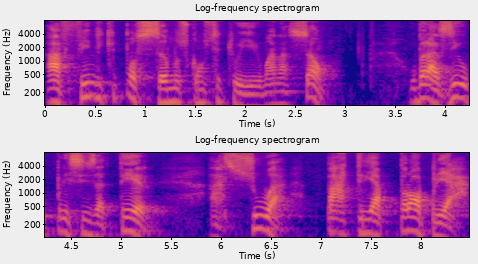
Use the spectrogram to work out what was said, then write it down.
a fim de que possamos constituir uma nação. O Brasil precisa ter a sua pátria própria,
